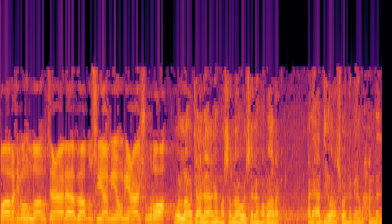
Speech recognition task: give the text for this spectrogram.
قال رحمه الله تعالى باب صيام يوم عاشوراء والله تعالى أعلم وصلى الله وسلم وبارك على عبده ورسوله نبينا محمد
